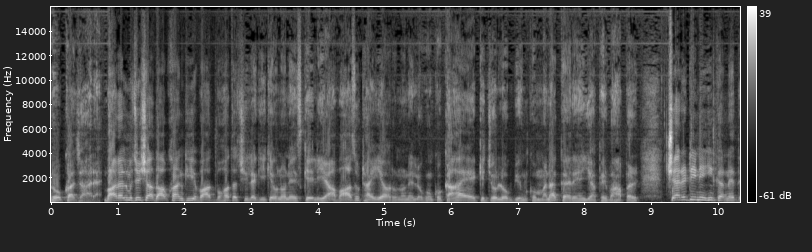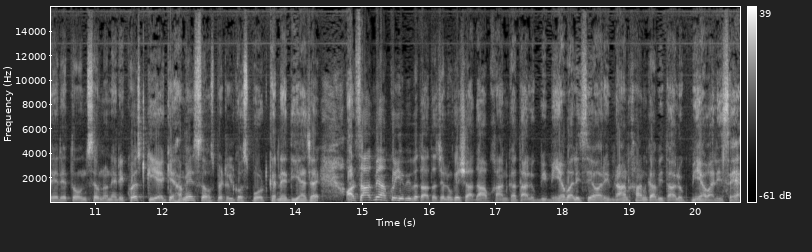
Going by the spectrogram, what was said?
روکا جا رہا ہے۔ بہرحال مجھے شاداب خان کی یہ بات بہت اچھی لگی کہ انہوں نے اس کے لیے آواز اٹھائی ہے اور انہوں نے لوگوں کو کہا ہے کہ جو لوگ بھی ان کو منع کر رہے ہیں یا پھر وہاں پر چیریٹی نہیں کرنے دے رہے تو ان سے انہوں نے ریکویسٹ کی ہے کہ ہمیں اس ہاسپٹل کو سپورٹ کرنے دیا جائے۔ اور ساتھ میں آپ کو یہ بھی بتاتا چلوں کہ شاداب خان کا تعلق بھی میاں والی سے اور عمران خان کا بھی تعلق میاں والی سے ہے۔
